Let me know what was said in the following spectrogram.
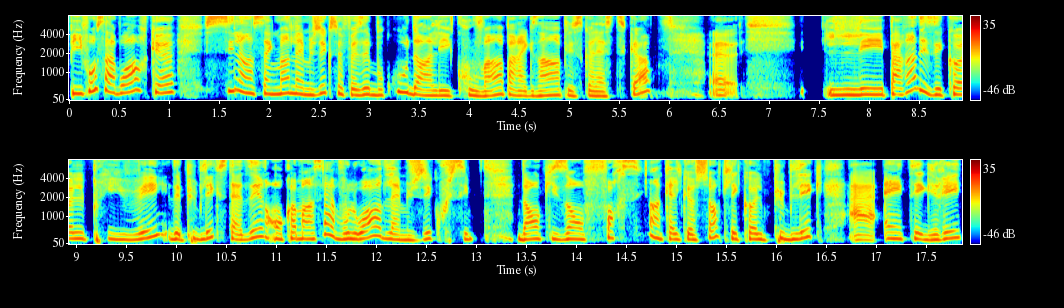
Puis il faut savoir que si l'enseignement de la musique se faisait beaucoup dans les couvents, par exemple, les scolastica, euh, les parents des écoles privées, des publics, c'est-à-dire, ont commencé à vouloir de la musique aussi. Donc, ils ont forcé en quelque sorte l'école publique à intégrer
